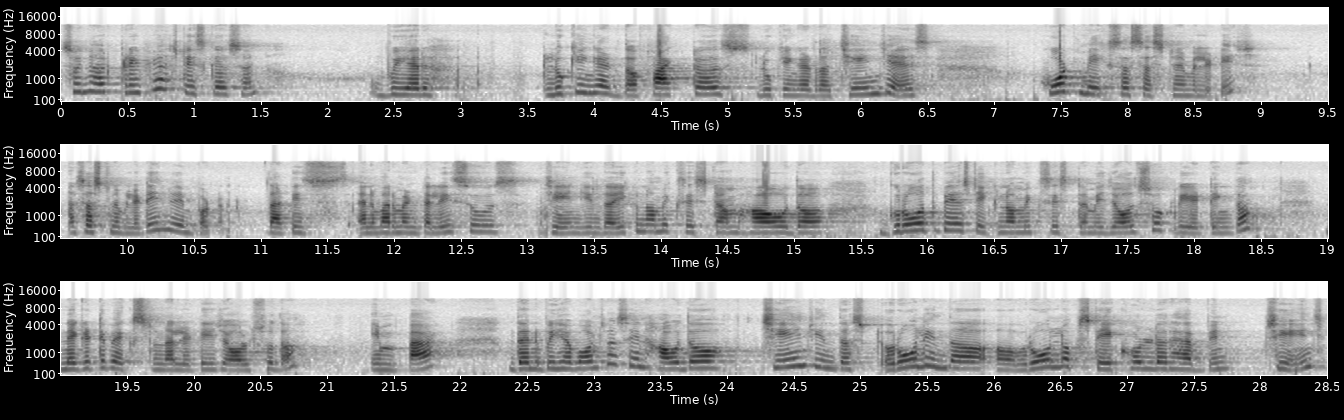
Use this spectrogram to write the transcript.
So, in our previous discussion we are looking at the factors, looking at the changes what makes a sustainability uh, sustainability important that is environmental issues, change in the economic system, how the growth based economic system is also creating the negative externalities also the impact. Then we have also seen how the change in the role in the uh, role of stakeholder have been changed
